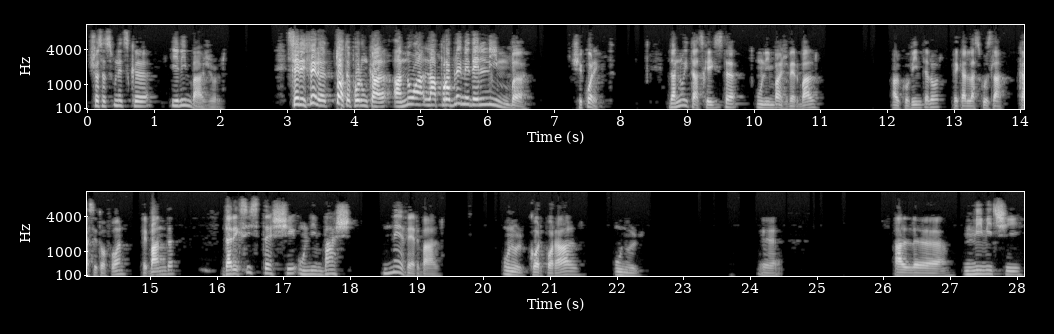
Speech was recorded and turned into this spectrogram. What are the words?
și o să spuneți că e limbajul. Se referă toată porunca a noua la probleme de limbă. Și corect. Dar nu uitați că există un limbaj verbal al cuvintelor pe care l-a scos la casetofon, pe bandă, dar există și un limbaj neverbal. Unul corporal, unul uh, al uh, mimicii,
